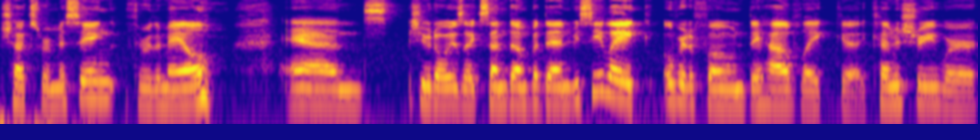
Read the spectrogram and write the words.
checks were missing through the mail and she would always like send them but then we see like over the phone they have like uh, chemistry where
